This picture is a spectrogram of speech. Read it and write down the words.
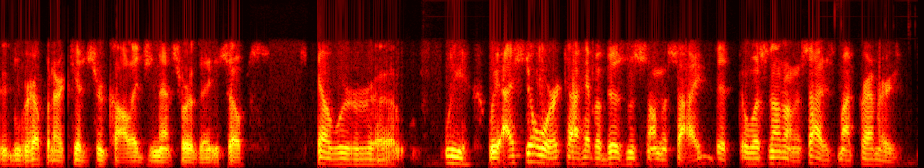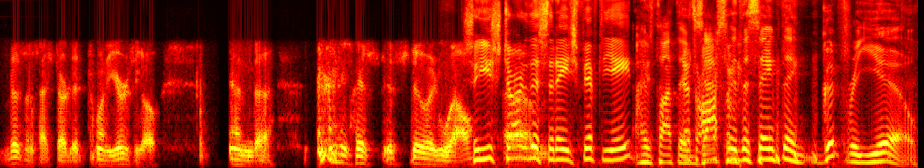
we're helping our kids through college and that sort of thing. So, you know, we're uh, we we I still work. I have a business on the side that was not on the side. It's my primary business. I started 20 years ago, and uh, it's it's doing well. So you started Um, this at age 58. I thought that That's exactly awesome. the same thing. Good for you.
